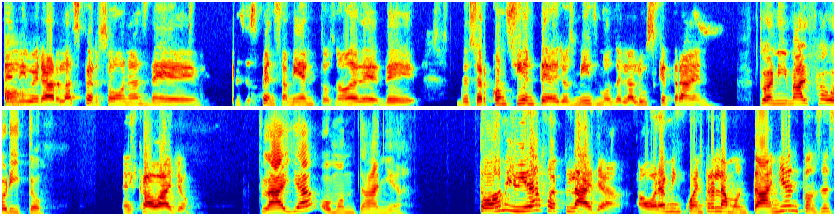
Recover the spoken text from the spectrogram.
de ah. liberar las personas de esos pensamientos, ¿no? De, de, de, ser consciente de ellos mismos, de la luz que traen. ¿Tu animal favorito? El caballo. ¿Playa o montaña? Toda mi vida fue playa. Ahora me encuentro en la montaña, entonces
